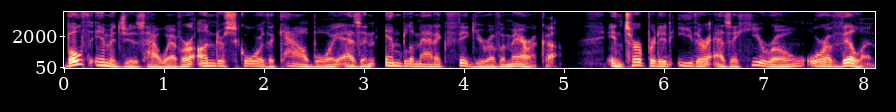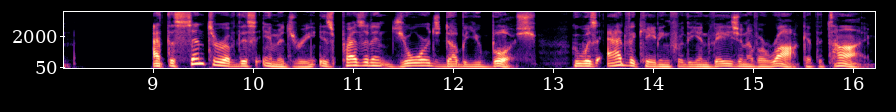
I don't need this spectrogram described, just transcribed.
Both images, however, underscore the cowboy as an emblematic figure of America, interpreted either as a hero or a villain. At the center of this imagery is President George W. Bush, who was advocating for the invasion of Iraq at the time.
